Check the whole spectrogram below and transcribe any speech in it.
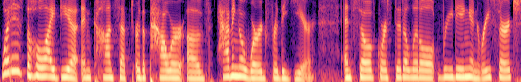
what is the whole idea and concept or the power of having a word for the year? And so, of course, did a little reading and research.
